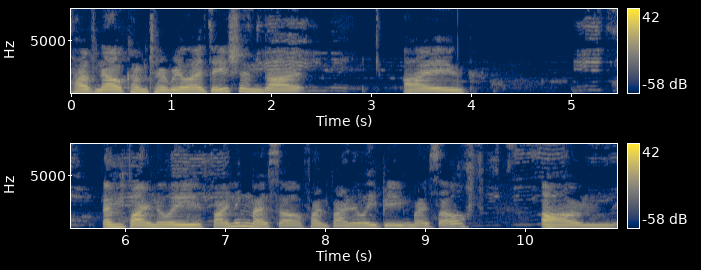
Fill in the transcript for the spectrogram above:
have now come to a realization that I am finally finding myself. I'm finally being myself. Um,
